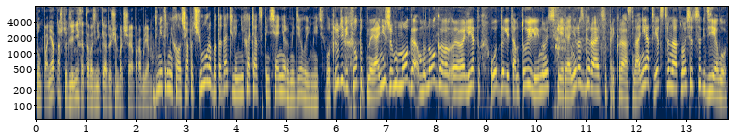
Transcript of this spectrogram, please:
ну, понятно, что для них это возникает очень большая проблема. Дмитрий Михайлович, а почему работодатели не хотят с пенсионерами дело иметь? Вот люди ведь опытные, они же много, много э, лет отдали там той или иной сфере, они разбираются прекрасно, они ответственно относятся к делу,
